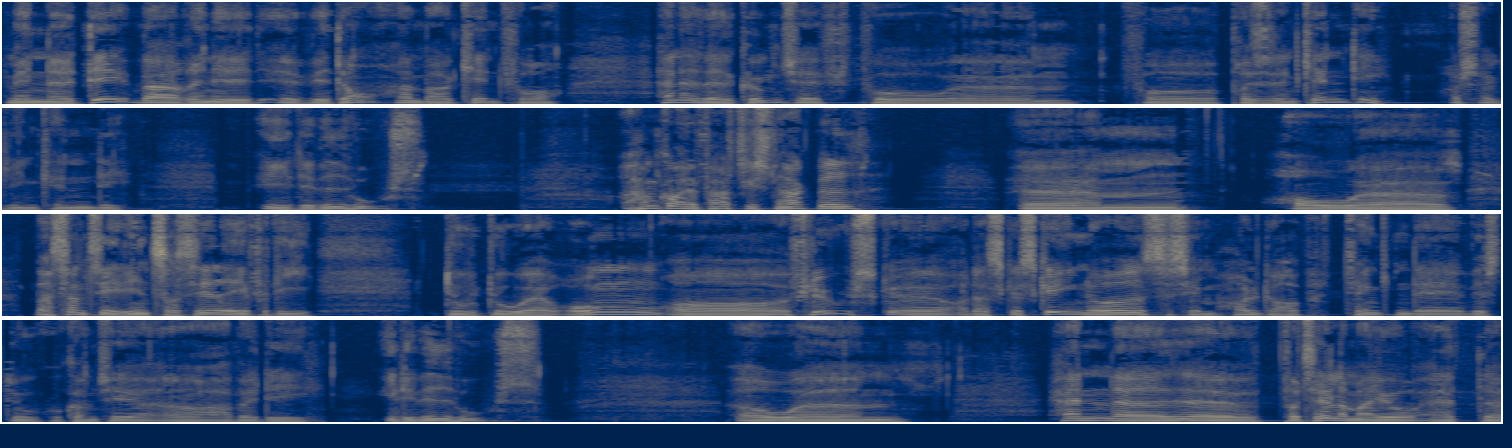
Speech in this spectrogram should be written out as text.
Men øh, det var René øh, Vedon, han var kendt for. Han havde været køkkenchef på, øh, for præsident Kennedy og Jacqueline Kennedy i det hvide hus. Og ham går jeg faktisk snak med, øh, og øh, var sådan set interesseret i, fordi du, du er ung og flyvsk, øh, og der skal ske noget, så siger hold op, tænk en dag, hvis du kunne komme til at arbejde i, i det hvide hus. Og øh, han øh, fortæller mig jo, at øh,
